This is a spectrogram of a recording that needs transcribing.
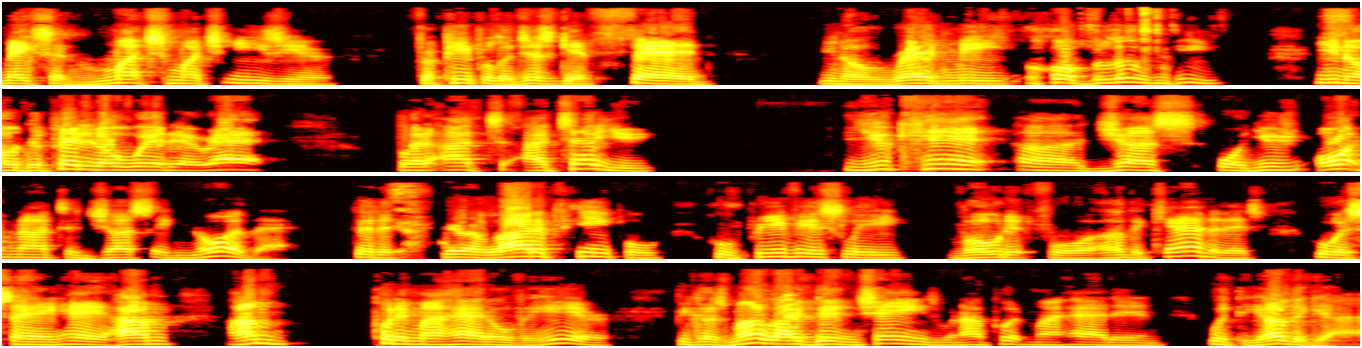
makes it much, much easier for people to just get fed, you know, red meat or blue meat, you know, depending on where they're at. But I, t- I tell you, you can't uh, just, or you ought not to just ignore that. That it, there are a lot of people who previously voted for other candidates who are saying, "Hey, I'm I'm putting my hat over here because my life didn't change when I put my hat in with the other guy."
